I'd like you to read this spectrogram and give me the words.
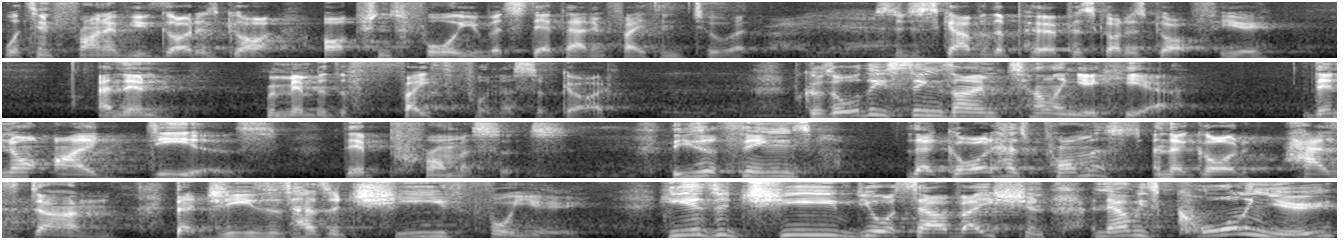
what's in front of you. God has got options for you, but step out in faith and do it. So discover the purpose God has got for you. And then remember the faithfulness of God. Because all these things I'm telling you here, They're not ideas, they're promises. These are things that God has promised and that God has done, that Jesus has achieved for you. He has achieved your salvation, and now He's calling you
